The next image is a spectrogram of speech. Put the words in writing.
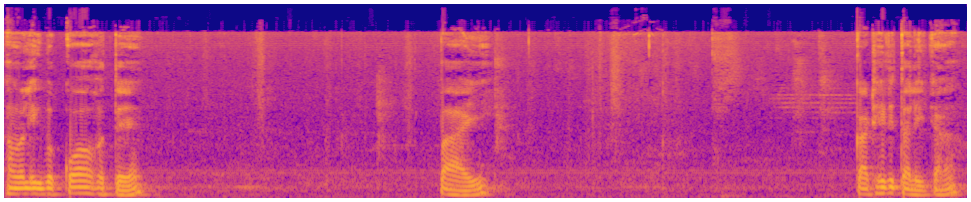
আমরা লিখব ক হতে পাই কাঠির তালিকা।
